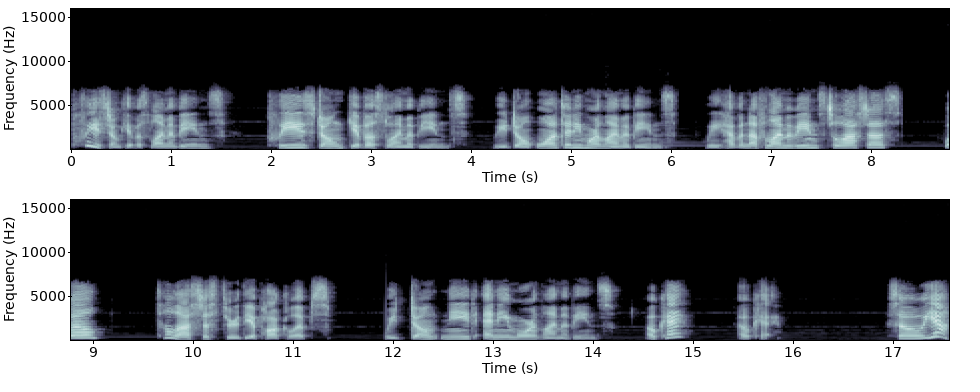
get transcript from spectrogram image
Please don't give us lima beans. Please don't give us lima beans. We don't want any more lima beans. We have enough lima beans to last us, well, to last us through the apocalypse. We don't need any more lima beans. Okay? Okay. So, yeah,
